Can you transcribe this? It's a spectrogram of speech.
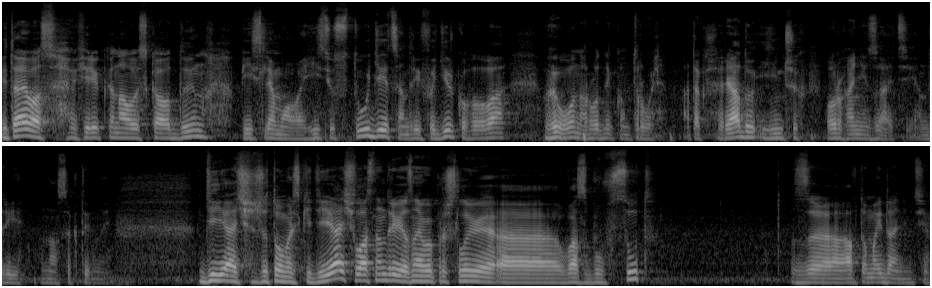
Вітаю вас в ефірі каналу СК 1 після мови. Гість у студії це Андрій Федірко, голова ГО Народний контроль, а також ряду інших організацій. Андрій у нас активний діяч, житомирський діяч. Власне, Андрій, я знаю, ви прийшли. е, У вас був суд з автомайданівців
